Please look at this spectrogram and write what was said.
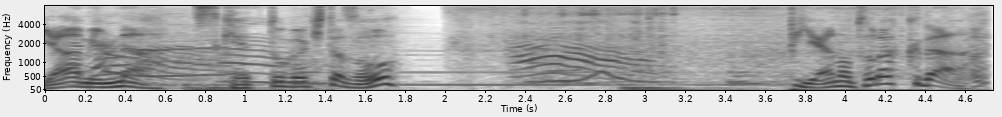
やあみんな助っ人が来たぞ。ピアノトラックだ。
